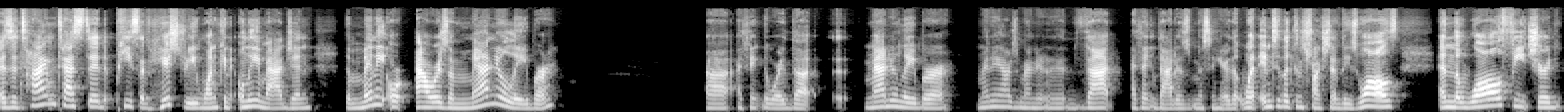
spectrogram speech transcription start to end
As a time tested piece of history, one can only imagine the many hours of manual labor. Uh, I think the word that uh, manual labor, many hours of manual that I think that is missing here that went into the construction of these walls. And the wall featured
